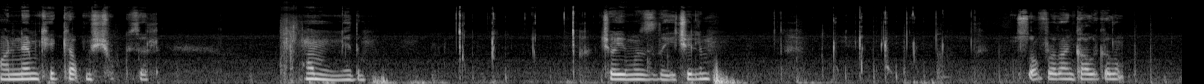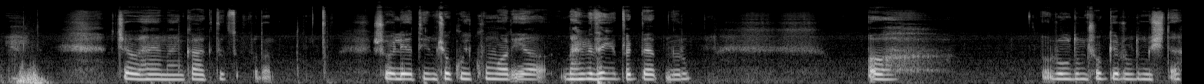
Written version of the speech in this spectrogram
Annem kek yapmış çok güzel. Ham yedim. Çayımızı da içelim. Sofradan kalkalım. Çabuk hemen kalktık sofradan. Şöyle yatayım çok uykum var ya. Ben neden yatakta yatmıyorum? Oh. Yoruldum çok yoruldum işte.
